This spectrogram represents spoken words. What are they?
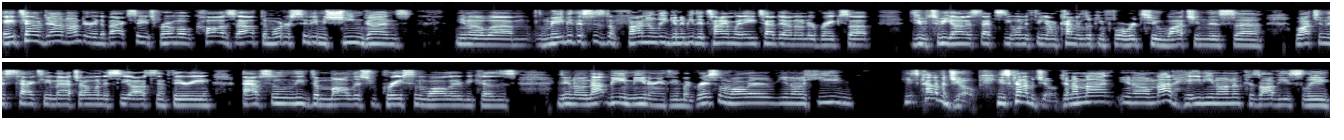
A Town Down Under in the backstage promo calls out the Motor City Machine Guns you know, um, maybe this is the finally going to be the time when A Town Down Under breaks up. To, to, be honest, that's the only thing I'm kind of looking forward to watching this uh, watching this tag team match. I want to see Austin Theory absolutely demolish Grayson Waller because you know, not being mean or anything, but Grayson Waller, you know, he he's kind of a joke. He's kind of a joke, and I'm not, you know, I'm not hating on him because obviously,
